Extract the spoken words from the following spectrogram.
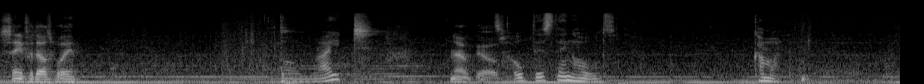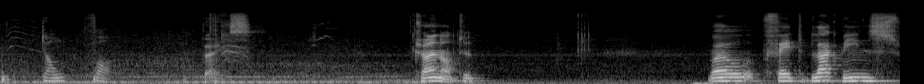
Safer that way. All right. No god. Hope this thing holds. Come on. Don't fall. Thanks. Try not to. Well, fate black means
